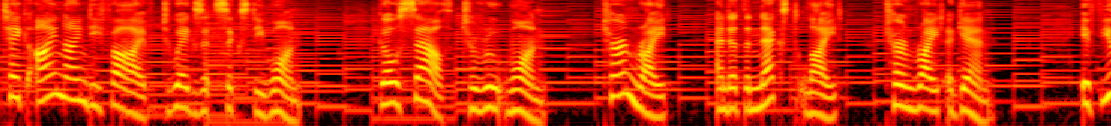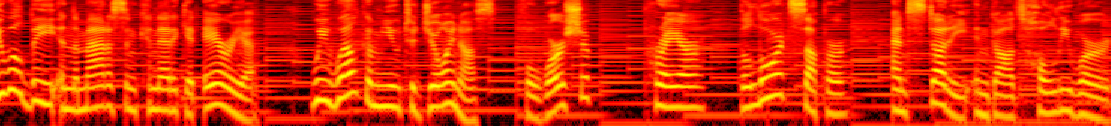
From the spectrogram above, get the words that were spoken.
Take I 95 to exit 61. Go south to Route 1. Turn right and at the next light, turn right again. If you will be in the Madison, Connecticut area, we welcome you to join us for worship, prayer, the Lord's Supper, and study in God's holy word.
